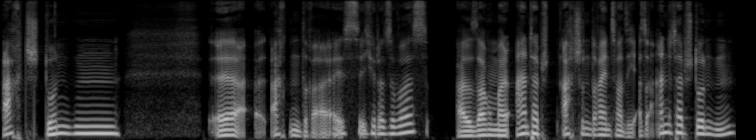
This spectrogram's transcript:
8 Stunden äh, 38 oder sowas. Also sagen wir mal anderthalb, 8 Stunden 23, also anderthalb Stunden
